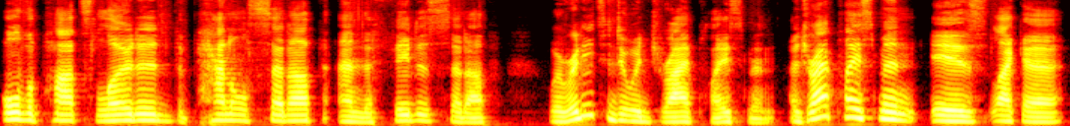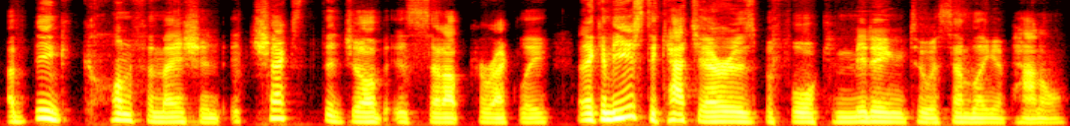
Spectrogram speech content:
all the parts loaded, the panel set up, and the feeders set up, we're ready to do a dry placement. A dry placement is like a, a big confirmation. It checks the job is set up correctly, and it can be used to catch errors before committing to assembling a panel.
